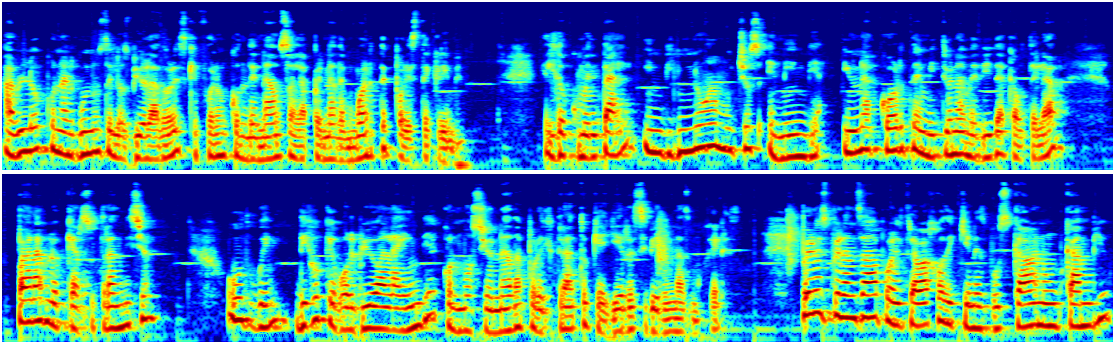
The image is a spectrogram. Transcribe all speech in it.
habló con algunos de los violadores que fueron condenados a la pena de muerte por este crimen. El documental indignó a muchos en India y una corte emitió una medida cautelar para bloquear su transmisión. Udwin dijo que volvió a la India conmocionada por el trato que allí recibieron las mujeres, pero esperanzada por el trabajo de quienes buscaban un cambio,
